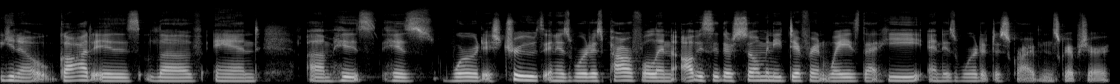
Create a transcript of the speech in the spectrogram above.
you know, God is love and um, his his word is truth and his word is powerful. And obviously there's so many different ways that he and his word are described in scripture.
